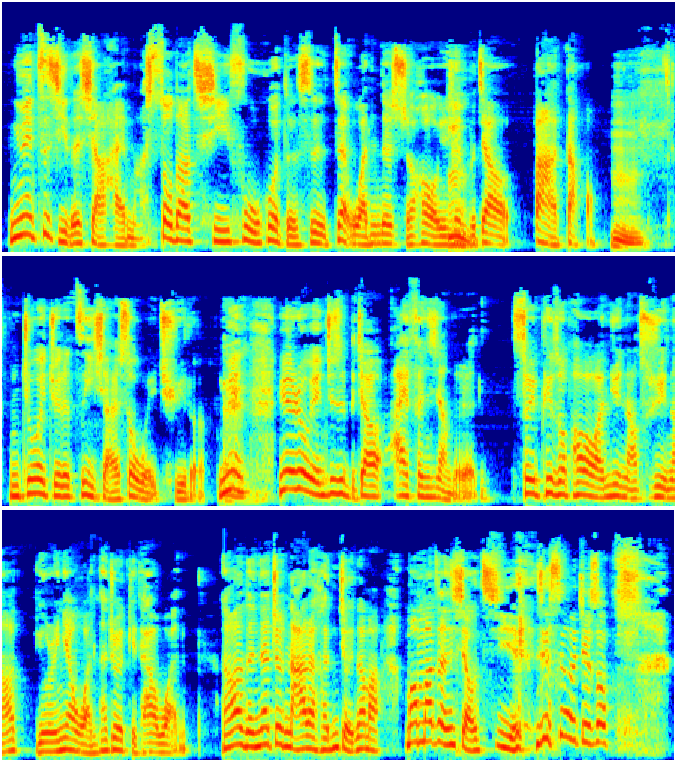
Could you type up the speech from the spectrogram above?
因为自己的小孩嘛，受到欺负或者是在玩的时候有些比较霸道，嗯，你就会觉得自己小孩受委屈了。因为、欸、因为肉圆就是比较爱分享的人，所以譬如说泡泡玩具拿出去，然后有人要玩，他就会给他玩。然后人家就拿了很久，你知道吗？妈妈真很小气耶，就是会觉得说，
